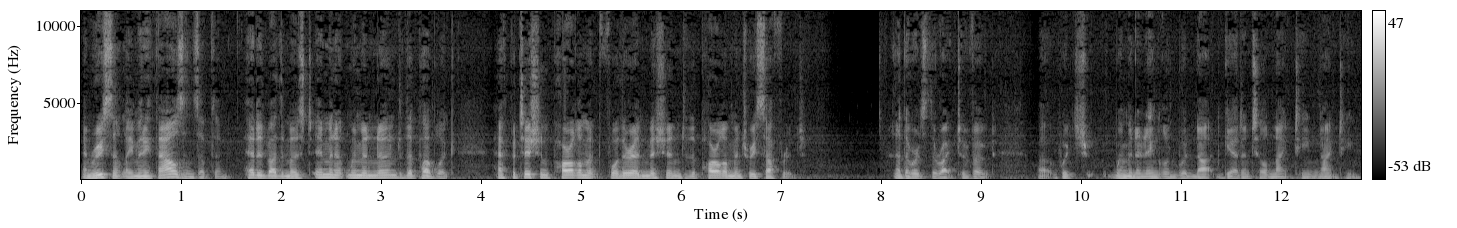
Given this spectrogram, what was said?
and recently many thousands of them, headed by the most eminent women known to the public, have petitioned Parliament for their admission to the parliamentary suffrage. In other words, the right to vote, uh, which women in England would not get until 1919.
